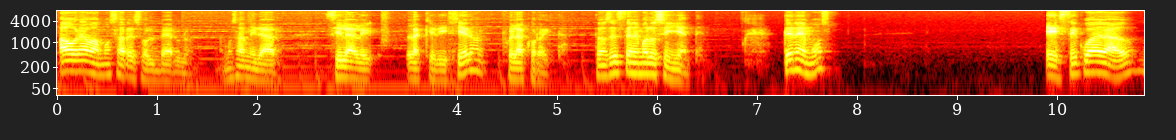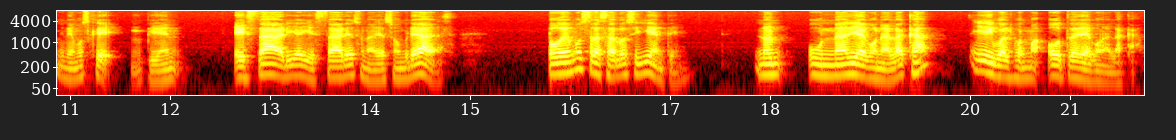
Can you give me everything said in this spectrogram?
Ahora vamos a resolverlo. Vamos a mirar si la, la que dijeron fue la correcta. Entonces tenemos lo siguiente. Tenemos este cuadrado, miremos que piden esta área y esta área son áreas sombreadas podemos trazar lo siguiente. Una diagonal acá y de igual forma otra diagonal acá.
